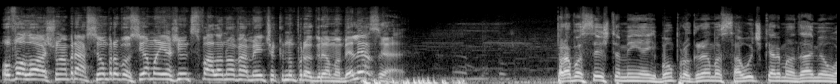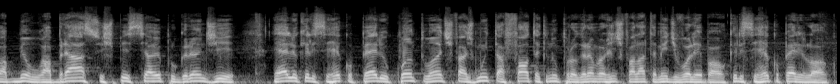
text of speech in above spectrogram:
Ô Voloche, um abração para você. Amanhã a gente se fala novamente aqui no programa, beleza? Para vocês também aí, bom programa, saúde. Quero mandar meu, meu abraço especial aí pro grande Hélio, que ele se recupere o quanto antes. Faz muita falta aqui no programa pra gente falar também de voleibol. Que ele se recupere logo.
